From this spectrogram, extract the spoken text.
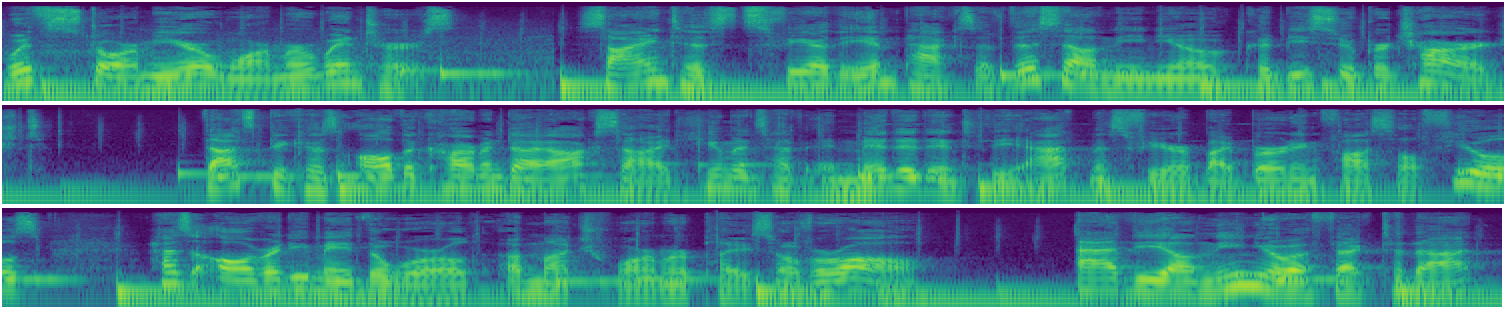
with stormier, warmer winters. Scientists fear the impacts of this El Nino could be supercharged. That's because all the carbon dioxide humans have emitted into the atmosphere by burning fossil fuels has already made the world a much warmer place overall. Add the El Nino effect to that,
